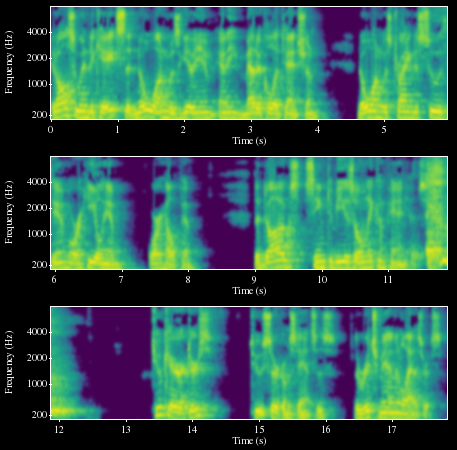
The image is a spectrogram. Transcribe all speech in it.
It also indicates that no one was giving him any medical attention. No one was trying to soothe him or heal him or help him. The dogs seem to be his only companions. two characters, two circumstances, the rich man and Lazarus.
